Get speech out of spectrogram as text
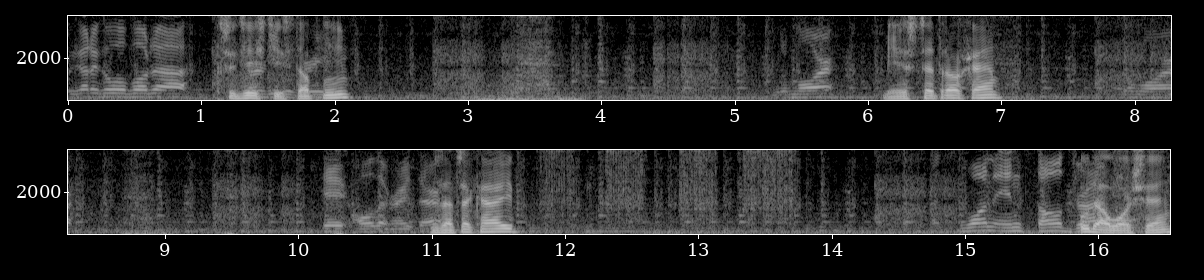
We gotta go about uh, 30 stopni. Jeszcze trochę. Zaczekaj. Udało się.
